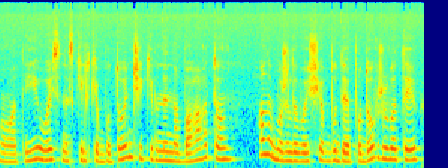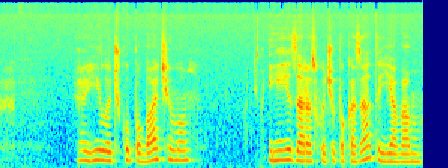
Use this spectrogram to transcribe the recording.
От, І ось наскільки бутончиків, не набагато, але, можливо, ще буде подовжувати гілочку, побачимо. І зараз хочу показати, я вам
